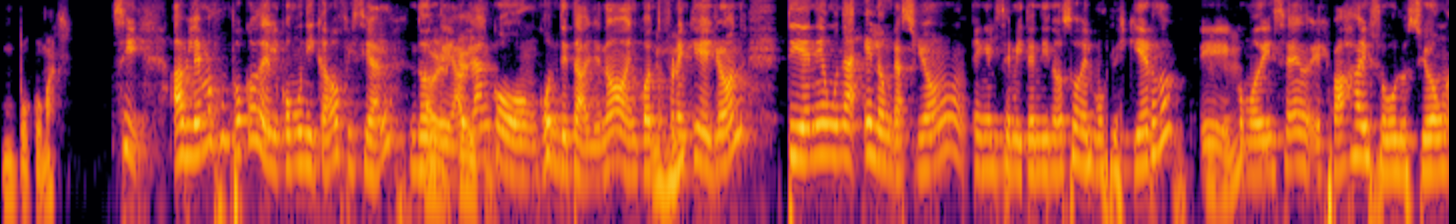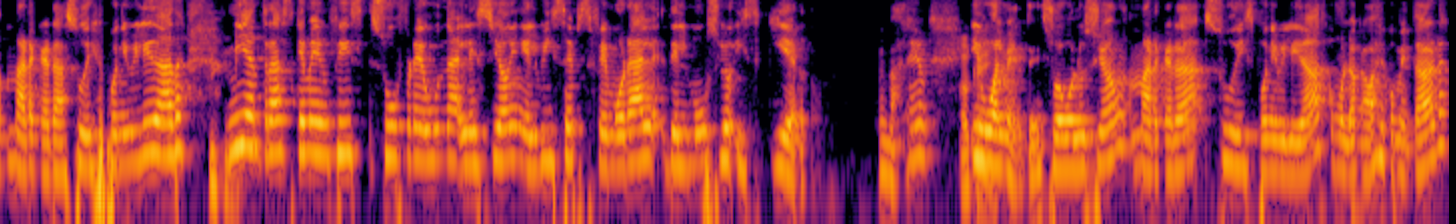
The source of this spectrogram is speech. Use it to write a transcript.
un poco más. Sí, hablemos un poco del comunicado oficial, donde hablan con, con, detalle, ¿no? En cuanto a Frankie de Jong, tiene una elongación en el semitendinoso del muslo izquierdo, eh, como dicen, es baja y su evolución marcará su disponibilidad, mientras que Memphis sufre una lesión en el bíceps femoral del muslo izquierdo. Vale. Igualmente, su evolución marcará su disponibilidad, como lo acabas de comentar.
